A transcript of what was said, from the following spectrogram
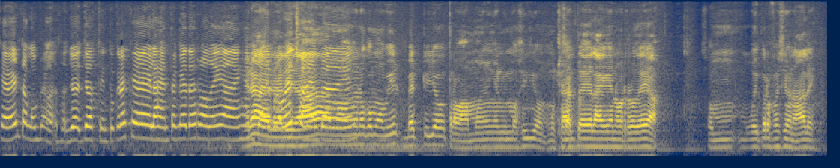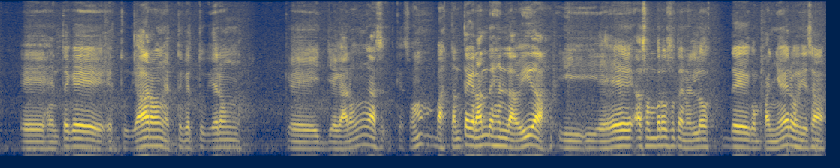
que Berto cumple con eso. Yo- Justin, ¿tú crees que la gente que te rodea es gente Mira, de en provecho, realidad, gente más o de... menos como Berto y yo trabajamos en el mismo sitio. Mucha Exacto. gente de la que nos rodea son muy profesionales. Eh, gente que estudiaron, gente que estuvieron, que llegaron, a, que son bastante grandes en la vida. Y, es asombroso tenerlos de compañeros y, esa,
